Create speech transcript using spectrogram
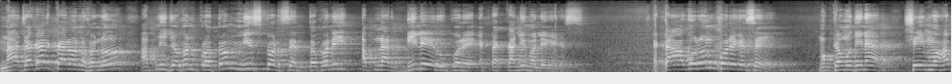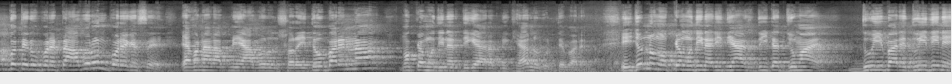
না জাগার কারণ হলো, আপনি যখন প্রথম মিস করছেন, তখনই আপনার দিলের উপরে একটা কালিমা লেগে গেছে। একটা আবরণ পড়ে গেছে। মক্কা মদিনার সেই মহাব্বতের উপর একটা আবরণ পড়ে গেছে। এখন আর আপনি আবরণ সরাইতেও পারেন না, মক্কা মদিনার দিকে আর আপনি খেয়ালও করতে পারেন না। এই জন্য মক্কা মদিনার ইতিহাস দুইটা জুমায় দুইবারে দুই দিনে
